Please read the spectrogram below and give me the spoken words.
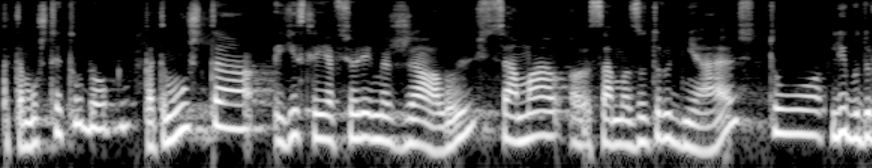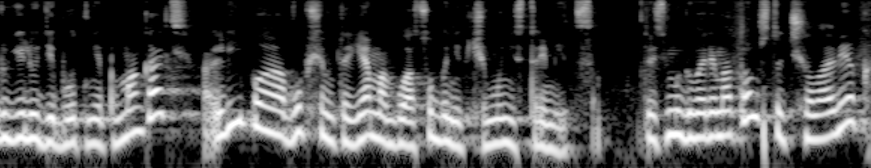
Потому что это удобно. Потому что если я все время жалуюсь, сама, э, сама затрудняюсь, то либо другие люди будут мне помогать, либо, в общем-то, я могу особо ни к чему не стремиться. То есть мы говорим о том, что человек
